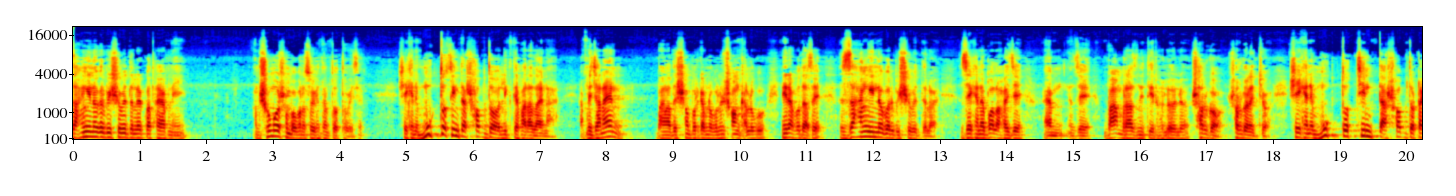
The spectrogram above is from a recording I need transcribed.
জাহাঙ্গীরনগর বিশ্ববিদ্যালয়ের কথায় আপনি মানে সময় সম্ভাবনা সেখান তথ্য হয়েছেন, সেখানে মুক্ত চিন্তা শব্দ লিখতে পারা যায় না। আপনি জানেন, বাংলাদেশ সম্পর্কে আপনি বলেন সংখ্যালঘু নিরাপদ আছে, জাহাঙ্গীরনগর বিশ্ববিদ্যালয়, যেখানে বলা হয় যে যে বাম রাজনীতির হলো হলো স্বর্গ, স্বর্গরাজ্য, সেখানে মুক্ত চিন্তা শব্দটা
